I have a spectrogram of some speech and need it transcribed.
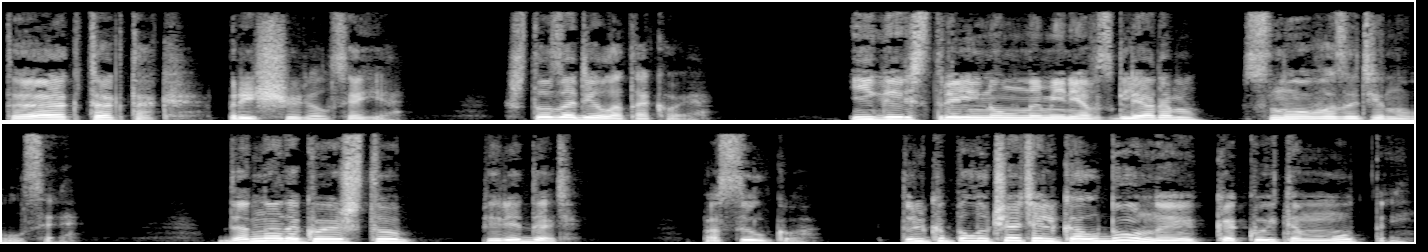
«Так, так, так», — прищурился я. «Что за дело такое?» Игорь стрельнул на меня взглядом, снова затянулся. «Да надо кое-что передать. Посылку. Только получатель колдун и какой-то мутный.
